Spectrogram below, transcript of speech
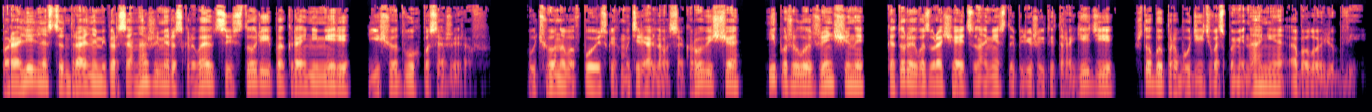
Параллельно с центральными персонажами раскрываются истории, по крайней мере, еще двух пассажиров. Ученого в поисках материального сокровища и пожилой женщины, которая возвращается на место пережитой трагедии, чтобы пробудить воспоминания о былой любви.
